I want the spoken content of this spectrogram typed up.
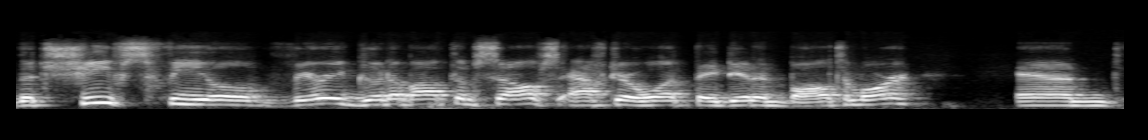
the Chiefs feel very good about themselves after what they did in Baltimore, and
